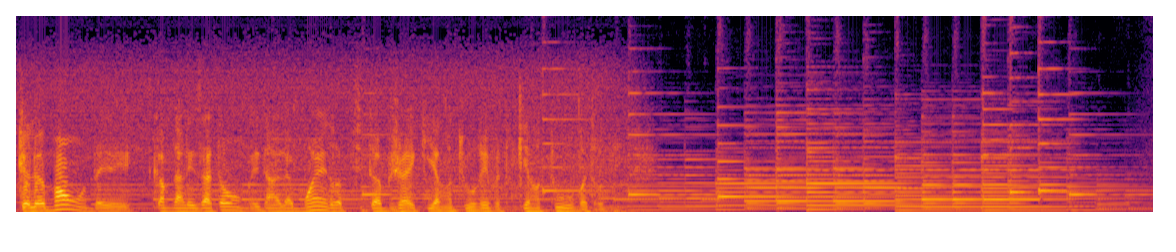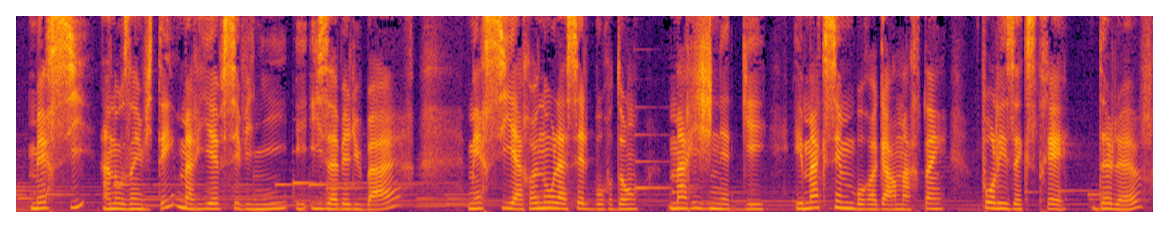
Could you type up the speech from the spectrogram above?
Que le monde est comme dans les atomes et dans le moindre petit objet qui entoure votre vie. Merci à nos invités, Marie-Ève Sévigny et Isabelle Hubert. Merci à Renaud Lasselle-Bourdon, Marie-Ginette Gay et Maxime Beauregard-Martin pour les extraits de l'œuvre.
